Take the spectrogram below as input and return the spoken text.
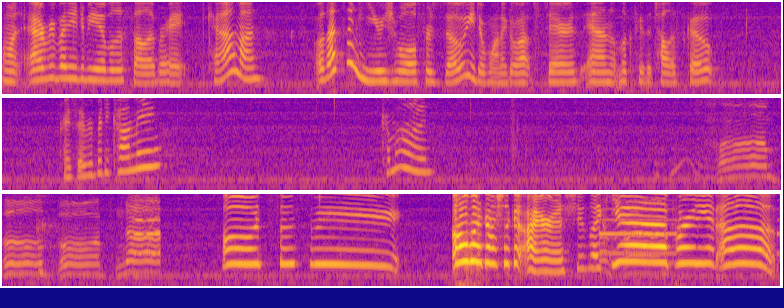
I want everybody to be able to celebrate. Come on. Oh, that's unusual for Zoe to want to go upstairs and look through the telescope. Is everybody coming? Come on. Oh, it's so sweet. Oh my gosh, look at Iris. She's like, yeah, party it up.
